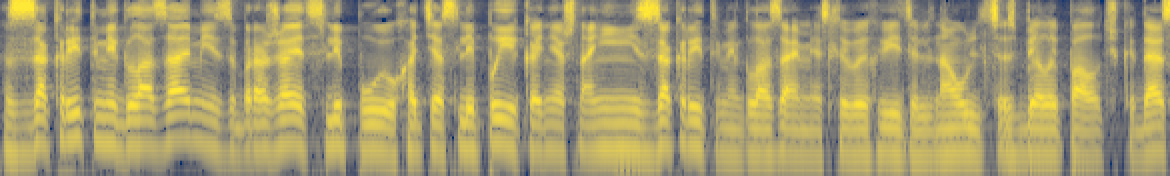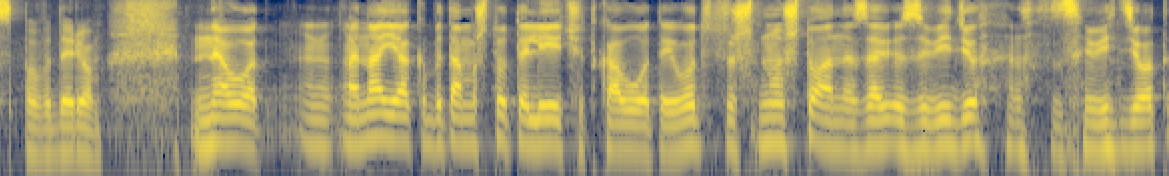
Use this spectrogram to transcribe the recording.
с закрытыми глазами изображает слепую, хотя слепые, конечно, они не с закрытыми глазами, если вы их видели на улице с белой палочкой, да, с поводырем. Ну, вот, она якобы там что-то лечит кого-то, и вот, ну, что она заведет, заведет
